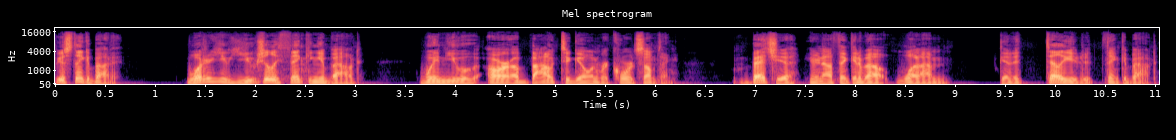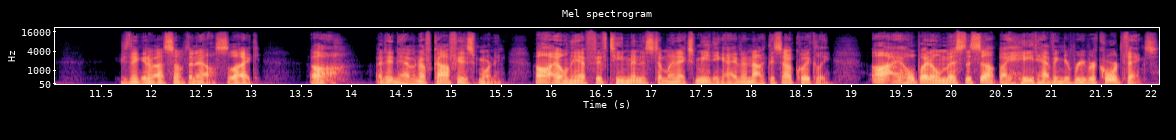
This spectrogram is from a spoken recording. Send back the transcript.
Because think about it. What are you usually thinking about when you are about to go and record something? Bet you you're not thinking about what I'm going to tell you to think about. You're thinking about something else, like, oh, I didn't have enough coffee this morning. Oh, I only have 15 minutes to my next meeting. I had to knock this out quickly. Oh, I hope I don't mess this up. I hate having to re record things.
